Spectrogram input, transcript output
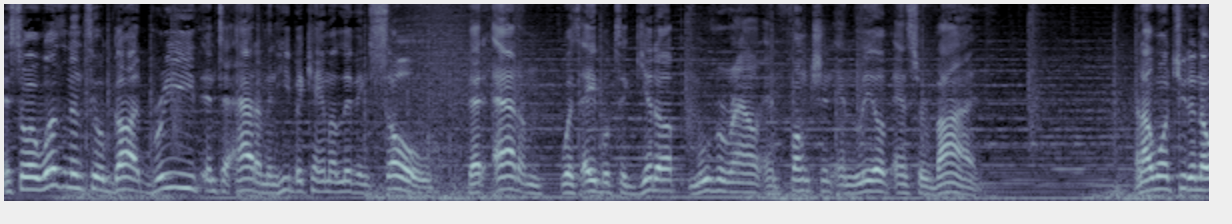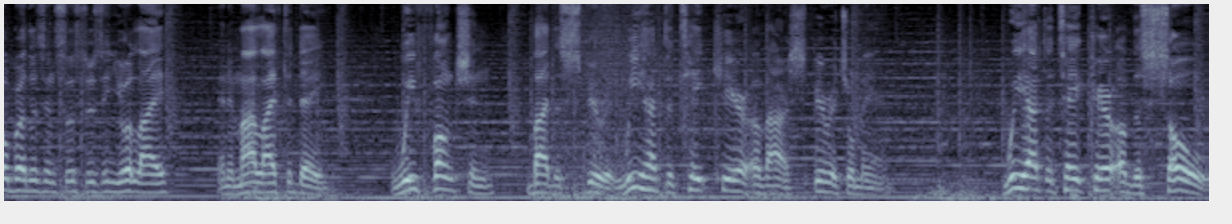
And so it wasn't until God breathed into Adam and he became a living soul that Adam was able to get up, move around, and function and live and survive. And I want you to know, brothers and sisters, in your life and in my life today, we function by the Spirit. We have to take care of our spiritual man. We have to take care of the soul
